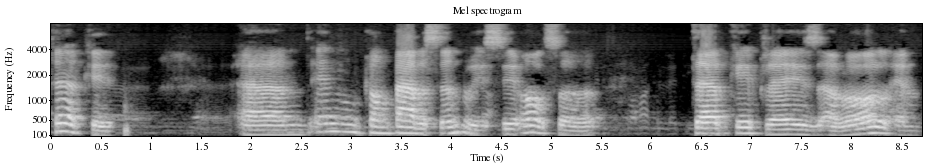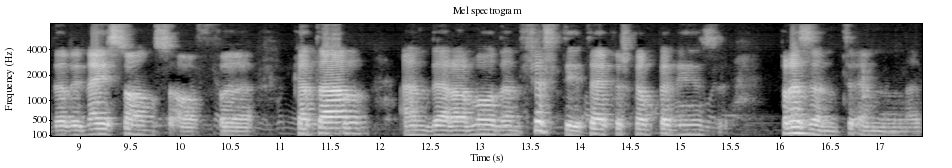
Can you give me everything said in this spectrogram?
Turkey. And in comparison, we see also Turkey plays a role in the renaissance of uh, Qatar, and there are more than 50 Turkish companies present in,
